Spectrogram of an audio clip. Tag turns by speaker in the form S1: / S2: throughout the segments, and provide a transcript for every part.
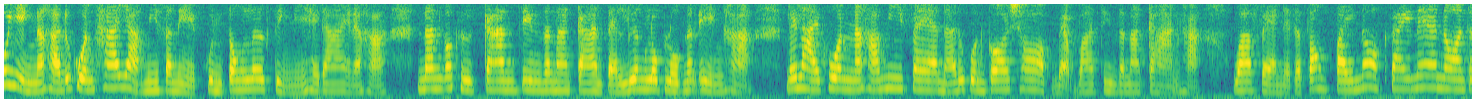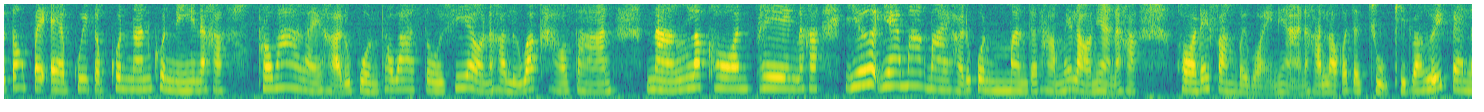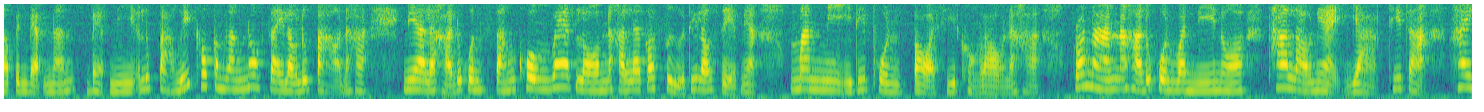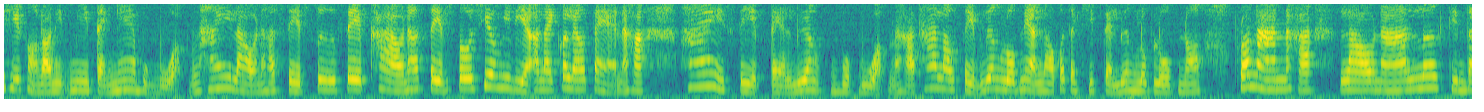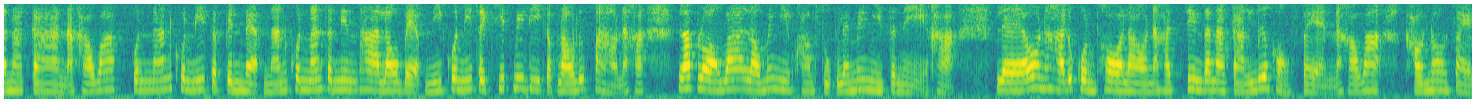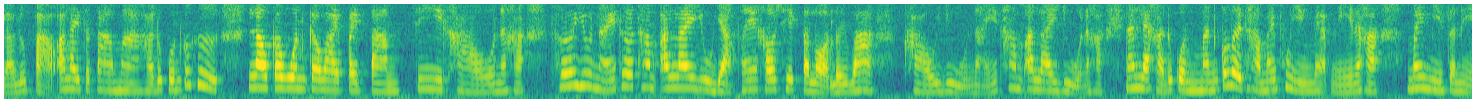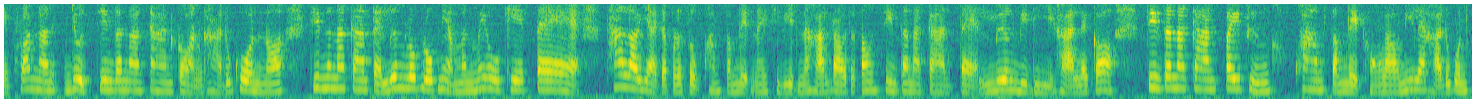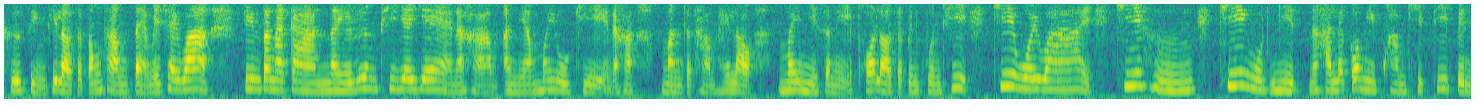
S1: ผู้หญิงนะคะ ทุกคนถ้าอยากมีเสน่ห์คุณต้องเลิกสิ่งนี้ให้ได้นะคะ นั่นก็คือการจินตนาการแต่เรื่องลบๆนั่นเองค่ะ หลายๆคนนะคะมีแฟนนะทุกคนก็ชอบแบบว่าจินตนาการค่ะ ว่าแฟนเนี่ยจะต้องไปนอกใจแน่นอน จะต้องไปแอบคุยกับคนนั้นคนนี้นะคะ เพราะว่าอะไรคะทุกคนเพราะว่าโซเชียลนะคะหรือว่าข่าวสาร หนังละครเพลงนะคะ เยอะแยะมากมายค่ะ ทุกคนมันจะทำให้เราเนี่ยนะคะ พอได้ฟังบ่อยๆเนี่ยนะคะ เราก็จะถูกคิดว่าเฮ้ยแฟนเราเป็นแบบนั้นแบบนี้หรือเปล่าเฮ้ยเขากำลังนอกใจเราหรือเปล่านะคะเนี่ยแหละค่ะทุกคนสังคมแวดล้อมนะคะ และก็สื่อที่เราเสพเนี่ยมันมีอิทธิพลต่อชีวิตของเรานะคะ เพราะนั้นนะคะ ทุกคนวันนี้เนาะถ้าเราเนี่ยอยากที่จะให้ชีวิตของเรานี่มีแต่แง่บวกๆให้เรานะคะเสพสื่อเสพข่าวนะคะเสพโซเชียลมีเดียอะไรก็แล้วแต่นะคะ ให้เสพแต่เรื่องบวกๆนะคะ ถ้าเราเสพเรื่องลบเนี่ยเราก็จะคิดแต่เรื่องลบๆเนาะเพราะนั้นนะคะ เรานะเลิกจินตนาการนะคะว่าคนนั้นคนนี้จะเป็นแบบนั้น คนนั้นจะนินทาเราแบบนี้ คนนี้จะคิดไม่ดีกับเราหรือเปล่านะคะ รับรองว่าเราไม่มีความสุขและไม่มีเสน่ห์ค่ะ แล้วนะคะทุกคนพอเรานะคะ จินตนาการเรื่องของแฟนนะคะว่าเขานอกใจเราหรือเปล่าอะไรจะตามมาคะทุกคนก็คือเรากระวนกระวายไปตามจี้เขานะคะ เธออยู่ไหนเธอทำอะไรอยู่อยากให้เขาเช็คตลอดเลยว่าเขาอยู่ไหนทำอะไรอยู่นะคะ นั่นแหละค่ะทุกคนมันก็เลยทำให้ผู้หญิงแบบนี้นะคะ ไม่มีเสน่ห์เพราะนั้นหยุดจินตนาการก่อนค่ะทุกคนเนาะจินตนาการแต่เรื่องลบๆเนี่ยมันไม่โอเคแต่ ถ้าเราอยากจะประสบความสำเร็จในชีวิตนะคะ เราจะต้องจินตนาการแต่เรื่องดีๆค่ะ แล้วก็จินตนาการไปถึงความสำเร็จของเรานี่แหละค่ะ ทุกคนคือสิ่งที่เราจะต้องทำแต่ไม่ใช่ว่าจินตนาการในเรื่องที่แย่ๆนะคะ อันนี้ไม่โอเคนะคะ มันจะทำให้เราไม่มีเสน่ห์เพราะเราจะเป็นคนที่ขี้โวยวายขี้หึงขี้หงุดหงิดนะคะ แล้วก็มีความคิดที่เป็น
